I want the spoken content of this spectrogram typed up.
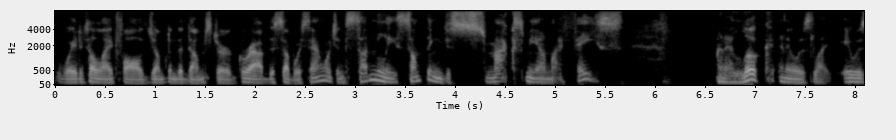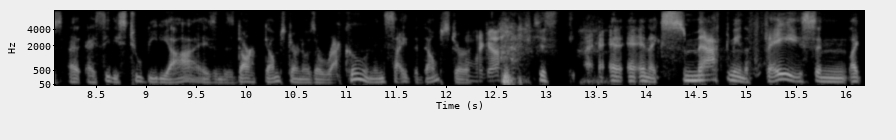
waited till nightfall jumped in the dumpster grabbed the subway sandwich and suddenly something just smacks me on my face and I look and it was like it was I, I, see these two beady eyes in this dark dumpster and it was a raccoon inside the dumpster. Oh my god! Just and, and, and like smacked me in the face and like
